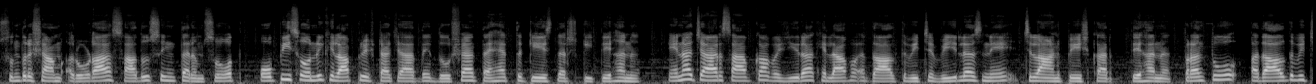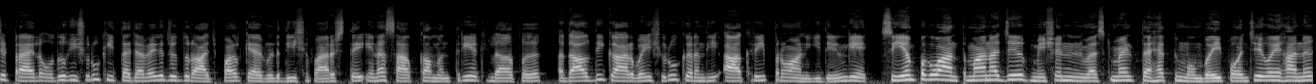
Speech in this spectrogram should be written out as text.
ਸੁੰਦਰ ਸ਼ਾਮ ਅਰੋੜਾ, ਸਾਧੂ ਸਿੰਘ ਧਰਮਸੋਤ ਓਪੀ ਸੋਨੀ ਖਿਲਾਫ ਭ੍ਰਿਸ਼ਟਾਚਾਰ ਦੇ ਦੋਸ਼ਾਂ ਤਹਿਤ ਕੇਸ ਦਰਜ ਕੀਤੇ ਹਨ। ਇਹਨਾਂ ਚਾਰ ਸਾਬਕਾ ਵਜ਼ੀਰਾਂ ਖਿਲਾਫ ਅਦਾਲਤ ਵਿੱਚ ਵਿਜੀਲੈਂਸ ਨੇ ਚਲਾਨ ਪੇਸ਼ ਕਰ ਦਿੱਤੇ ਹਨ। ਪਰੰਤੂ ਅਦਾਲਤ ਵਿੱਚ ਟ੍ਰਾਇਲ ਉਦੋਂ ਹੀ ਸ਼ੁਰੂ ਕੀਤਾ ਜਾਵੇਗਾ ਜਦੋਂ ਰਾਜਪਾਲ ਕੈਬਨਿਟ ਦੀ ਸਿਫਾਰਿਸ਼ ਤੇ ਇਹਨਾਂ ਸਾਬਕਾ ਮੰਤਰੀਆਂ ਖਿਲਾਫ ਅਦਾਲਤੀ ਕਾਰਵਾਈ ਸ਼ੁਰੂ ਕਰਨ ਦੀ ਆਖਰੀ ਪ੍ਰਵਾਨਗੀ ਦੇਣਗੇ। ਸੀਐਮ ਭਗਵੰਤ ਮਾਨ ਅੱਜ ਮਿਸ਼ਨ ਇਨਵੈਸਟਮੈਂਟ ਤਹਿਤ ਮੁੰਬਈ ਪਹੁੰਚੇ ਹੋਏ ਹਨ।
